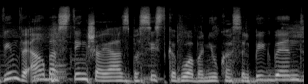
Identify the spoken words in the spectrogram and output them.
ב-74 סטינג שהיה אז בסיסט קבוע ב Newcastle Big Band,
